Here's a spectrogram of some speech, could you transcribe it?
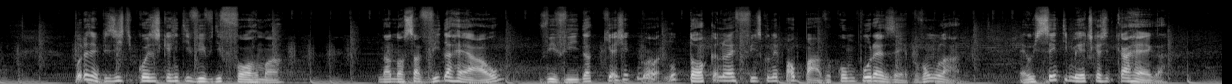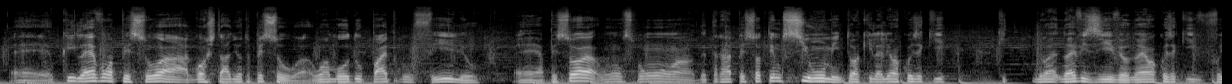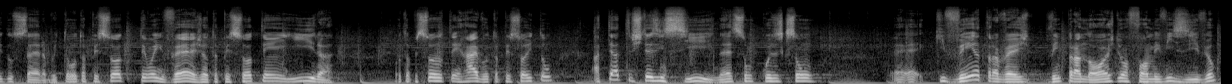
Por exemplo, existem coisas que a gente vive de forma na nossa vida real, vivida, que a gente não, não toca, não é físico nem palpável. Como, por exemplo, vamos lá, é os sentimentos que a gente carrega. É, o que leva uma pessoa a gostar de outra pessoa. O amor do pai para um filho. É, a pessoa, vamos supor, uma determinada pessoa tem um ciúme, então aquilo ali é uma coisa que, que não, é, não é visível, não é uma coisa que foi do cérebro. Então outra pessoa tem uma inveja, outra pessoa tem ira, outra pessoa tem raiva, outra pessoa. Então, até a tristeza em si, né? São coisas que são. É, que vem através, vem para nós de uma forma invisível,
